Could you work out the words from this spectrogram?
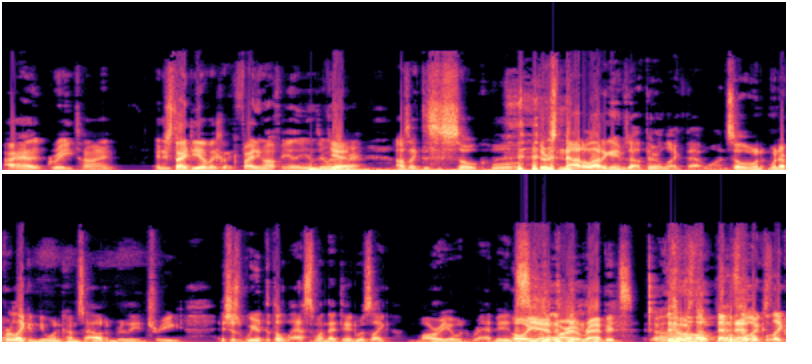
I had a great time. And just the idea of like like fighting off aliens or whatever. Yeah. I was like, this is so cool. There's not a lot of games out there like that one. So when, whenever like a new one comes out, I'm really intrigued. It's just weird that the last one that did was like Mario and Rabbids. Oh yeah, Mario Rabbids. that was the, that's That- the most like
